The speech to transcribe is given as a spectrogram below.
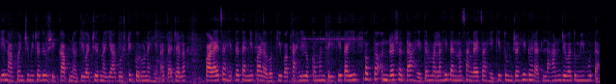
की नागपंचमीच्या दिवशी कापणं किंवा चिरणं या गोष्टी करू नये. आता ज्याला पाळायचं आहे तर त्यांनी पाळावं. किंवा काही लोक म्हणतील की ताई फक्त अंधश्रद्धा आहे. तर मलाही त्यांना सांगायचं आहे की तुमच्याही घरात लहान जेव्हा तुम्ही होता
